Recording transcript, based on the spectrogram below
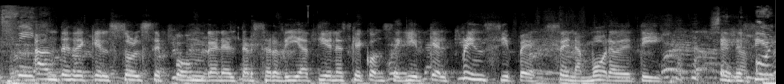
Sí. Antes de que el sol se ponga en el tercer día, tienes que conseguir que el príncipe se enamora de ti. Es decir,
